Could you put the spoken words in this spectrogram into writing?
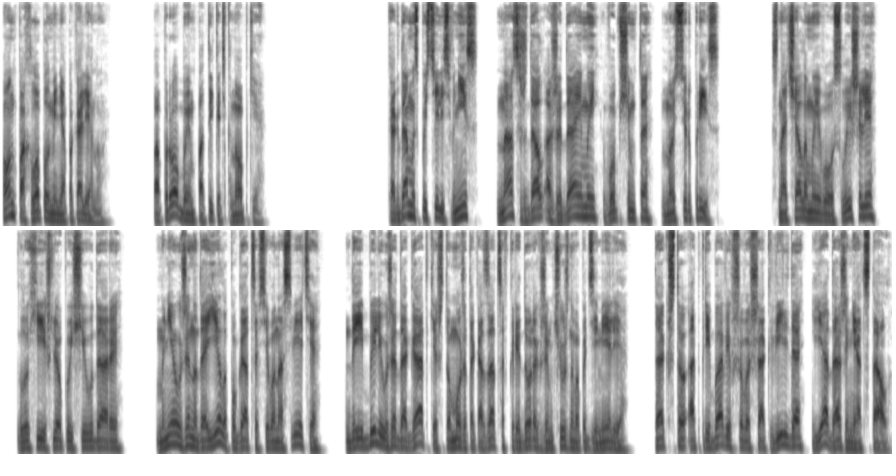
Он похлопал меня по колену. «Попробуем потыкать кнопки». Когда мы спустились вниз, нас ждал ожидаемый, в общем-то, но сюрприз. Сначала мы его услышали, глухие шлепающие удары. Мне уже надоело пугаться всего на свете, да и были уже догадки, что может оказаться в коридорах жемчужного подземелья. Так что от прибавившего шаг Вильда я даже не отстал.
